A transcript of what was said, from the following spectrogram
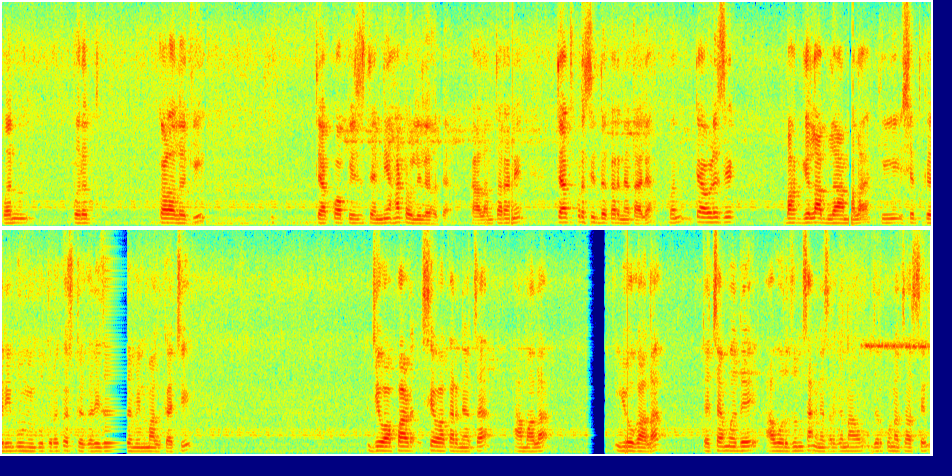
पण परत कळालं की त्या कॉपीज त्यांनी हटवलेल्या होत्या. कालांतराने त्याच प्रसिद्ध करण्यात आल्या. पण त्यावेळेस एक भाग्य लाभलं आम्हाला की शेतकरी भूमिपुत्र कष्टकरी जमीन मालकाची जीवापाड सेवा करण्याचा आम्हाला योग आला. त्याच्यामध्ये आवर्जून सांगण्यासारखं नाव जर कोणाचं असेल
